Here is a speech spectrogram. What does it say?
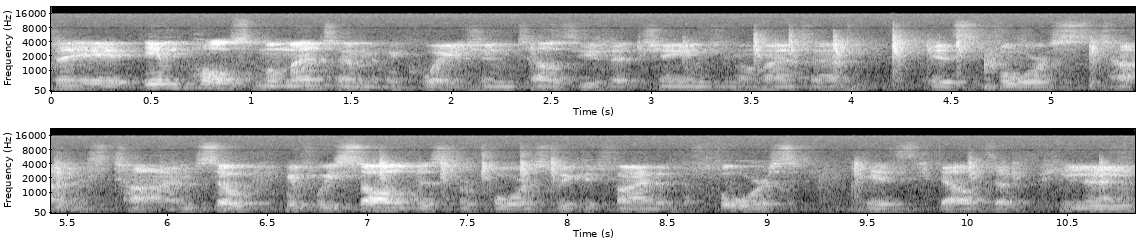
the impulse momentum equation tells you that change in momentum is force times time. So if we solve this for force, we could find that the force is delta P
